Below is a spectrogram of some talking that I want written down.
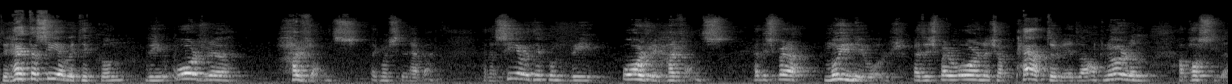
Det hetta sier vi tikkun vi åre herrans. Det kan ikke det her. Hetta sier vi tikkun vi åre herrans. Det er ikke bare mine år. Det er ikke bare årene som Peter eller Anknøren apostel.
